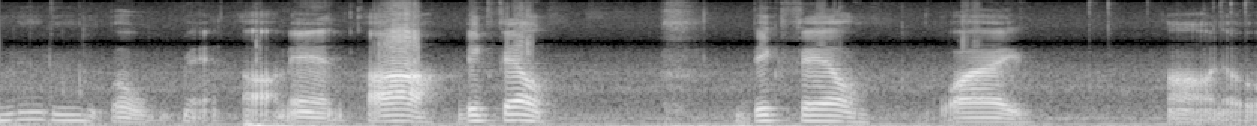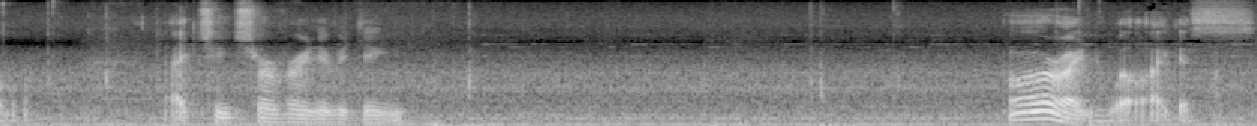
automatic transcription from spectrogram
Oh man, ah oh, man, ah, big fail, big fail. Why? Oh no, I changed server and everything. Alright, well I guess.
